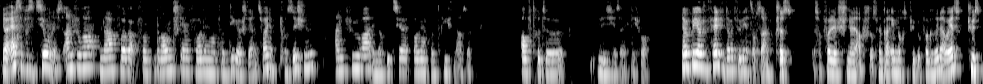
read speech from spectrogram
Ja, erste Position ist Anführer, Nachfolger von Braunstern, Vorgänger von Tigerstern. Zweite Position, Anführer, inoffiziell, Vorgänger von Triefnase. Auftritte lese ich jetzt eigentlich nicht vor. Damit bin ich auch schon fertig und damit würde ich jetzt auch sagen, tschüss. Das war voll der schnelle Abschluss. Wir haben gerade eben noch so viel vorgeredet, aber jetzt tschüss.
